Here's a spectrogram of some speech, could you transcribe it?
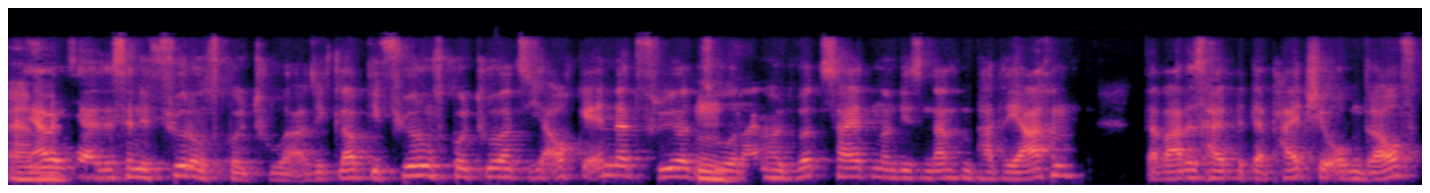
Ähm, ja, aber das ist ja, eine Führungskultur. Also ich glaube, die Führungskultur hat sich auch geändert. Früher zu hm. Reinhold Wirth Zeiten und diesen ganzen Patriarchen, da war das halt mit der Peitsche obendrauf.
